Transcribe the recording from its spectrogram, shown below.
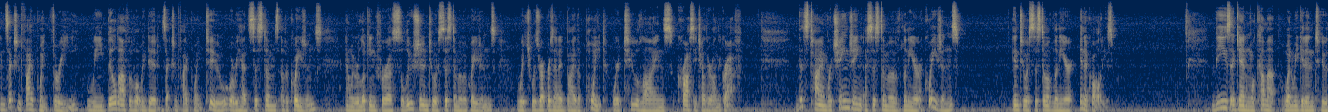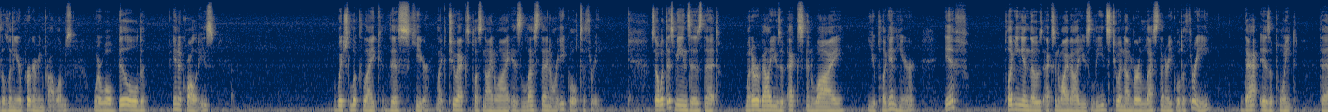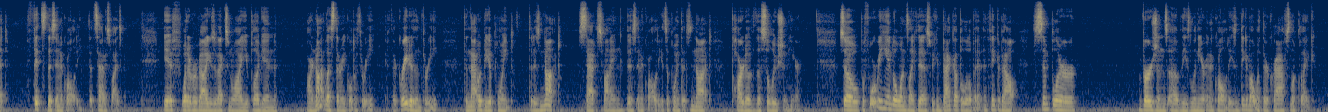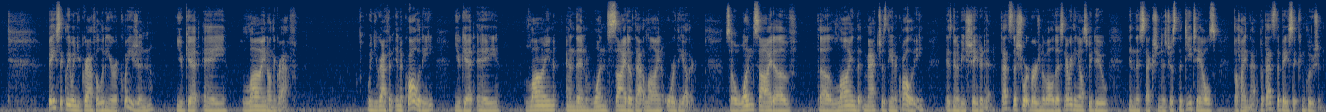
In section 5.3, we build off of what we did in section 5.2, where we had systems of equations, and we were looking for a solution to a system of equations, which was represented by the point where two lines cross each other on the graph. This time, we're changing a system of linear equations into a system of linear inequalities. These, again, will come up when we get into the linear programming problems, where we'll build inequalities which look like this here, like 2x plus 9y is less than or equal to 3. So what this means is that whatever values of x and y you plug in here, if plugging in those x and y values leads to a number less than or equal to 3, that is a point that fits this inequality, that satisfies it. If whatever values of x and y you plug in are not less than or equal to 3, if they're greater than 3, then that would be a point that is not satisfying this inequality. It's a point that's not part of the solution here. So before we handle ones like this, we can back up a little bit and think about simpler versions of these linear inequalities and think about what their graphs look like. Basically, when you graph a linear equation, you get a line on the graph. When you graph an inequality, you get a line and then one side of that line or the other. So one side of the line that matches the inequality is going to be shaded in. That's the short version of all this, and everything else we do in this section is just the details behind that. But that's the basic conclusion.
